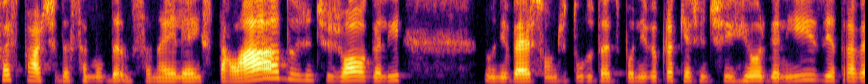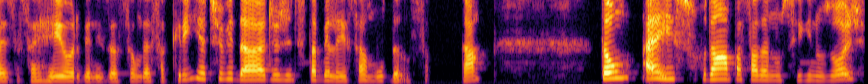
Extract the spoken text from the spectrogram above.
faz parte dessa mudança, né, ele é instalado, a gente joga ali no universo onde tudo está disponível para que a gente reorganize e através dessa reorganização, dessa criatividade, a gente estabeleça a mudança, tá. Então, é isso, vou dar uma passada nos signos hoje.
